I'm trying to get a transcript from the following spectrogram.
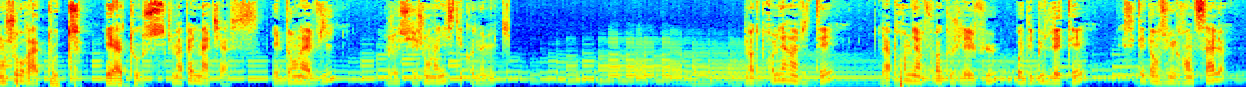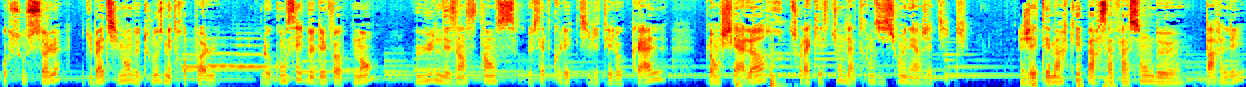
Bonjour à toutes et à tous. Je m'appelle Mathias et dans la vie, je suis journaliste économique. Notre premier invité, la première fois que je l'ai vu, au début de l'été, c'était dans une grande salle au sous-sol du bâtiment de Toulouse Métropole. Le Conseil de développement, l'une des instances de cette collectivité locale, planchait alors sur la question de la transition énergétique. J'ai été marqué par sa façon de parler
